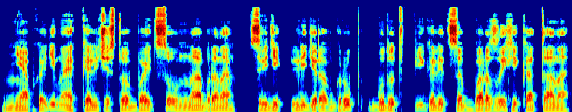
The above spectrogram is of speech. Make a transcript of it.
Необходимое количество бойцов набрано. Среди лидеров групп будут Пигалица, Борзых и Катана.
